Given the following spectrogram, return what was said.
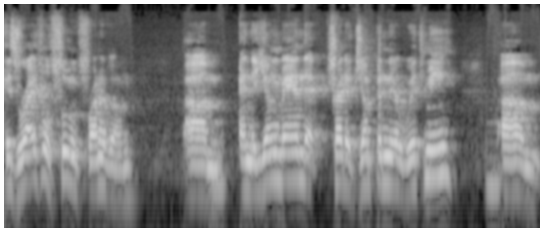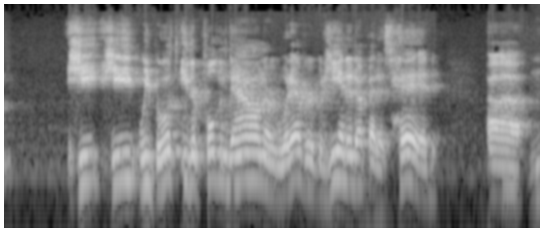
His rifle flew in front of him, um, and the young man that tried to jump in there with me, um, he he we both either pulled him down or whatever, but he ended up at his head uh,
